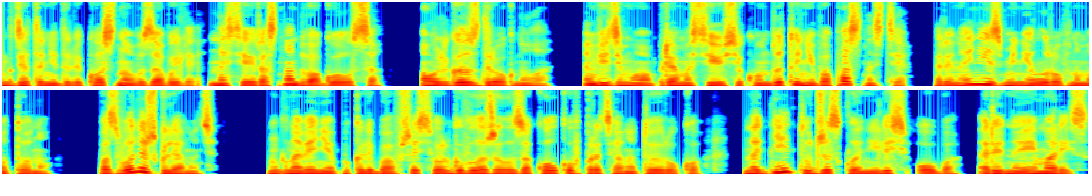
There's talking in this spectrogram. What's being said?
Где-то недалеко снова завыли, на сей раз на два голоса. Ольга вздрогнула. «Видимо, прямо сию секунду ты не в опасности». Рене не изменил ровному тону. «Позволишь глянуть?» Мгновение поколебавшись, Ольга вложила заколку в протянутую руку. Над ней тут же склонились оба — Рене и Марис.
